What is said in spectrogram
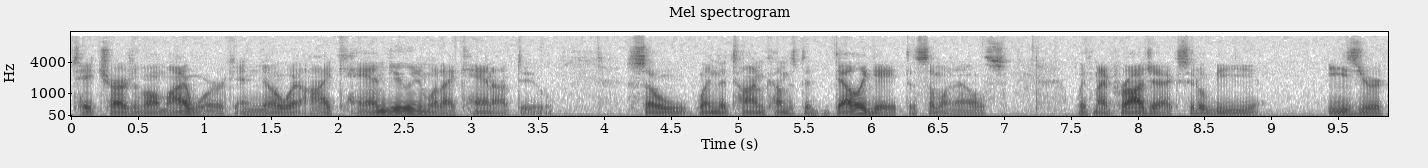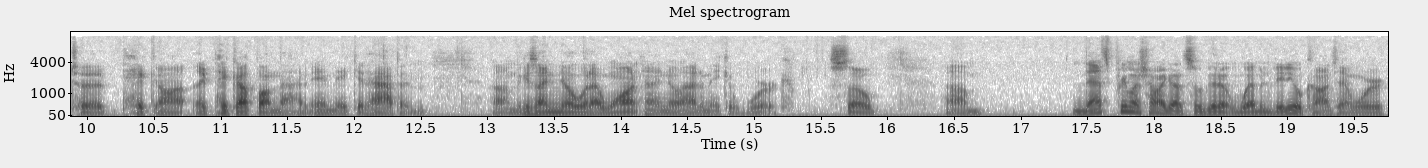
take charge of all my work and know what I can do and what I cannot do. So when the time comes to delegate to someone else with my projects, it'll be easier to pick on, like pick up on that and make it happen um, because I know what I want and I know how to make it work. So um, that's pretty much how I got so good at web and video content work.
